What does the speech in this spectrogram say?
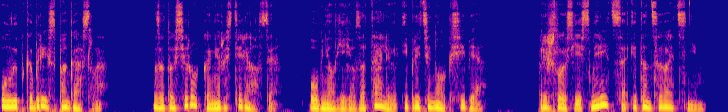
Улыбка Брис погасла. Зато Сирокко не растерялся, обнял ее за талию и притянул к себе. Пришлось ей смириться и танцевать с ним.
